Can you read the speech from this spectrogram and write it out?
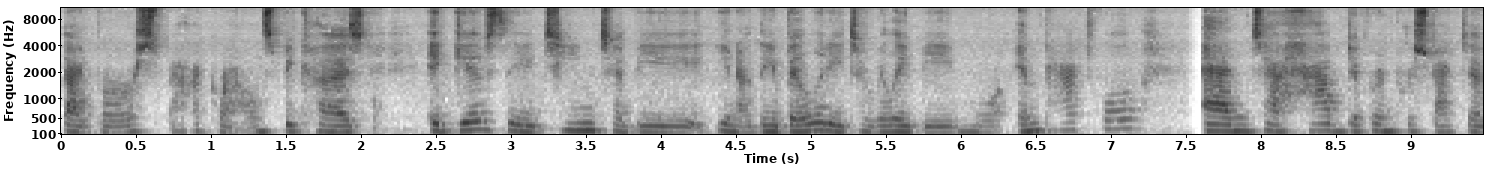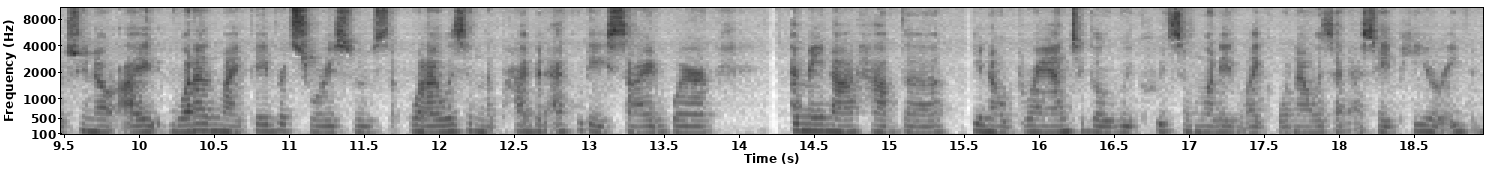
diverse backgrounds because it gives the team to be, you know, the ability to really be more impactful and to have different perspectives. You know, I one of my favorite stories was when I was in the private equity side where I may not have the, you know, brand to go recruit somebody like when I was at SAP or even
